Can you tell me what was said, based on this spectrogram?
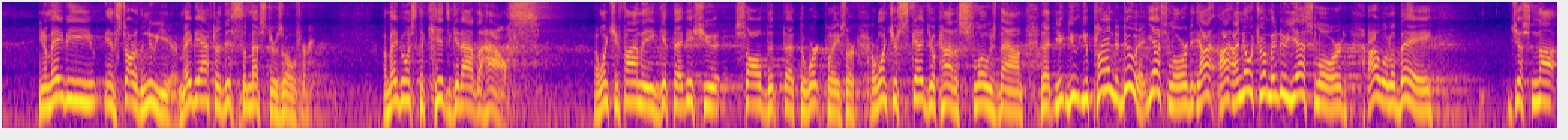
you know, maybe in the start of the new year, maybe after this semester's over, or maybe once the kids get out of the house and once you finally get that issue solved at, at the workplace, or, or once your schedule kind of slows down, that you, you, you plan to do it. Yes, Lord, I, I know what you want me to do. Yes, Lord, I will obey, just not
